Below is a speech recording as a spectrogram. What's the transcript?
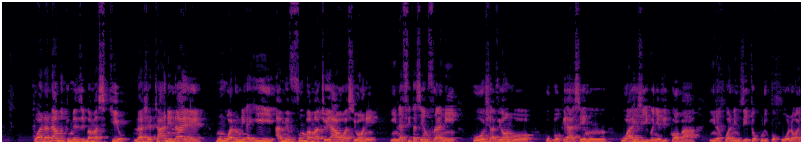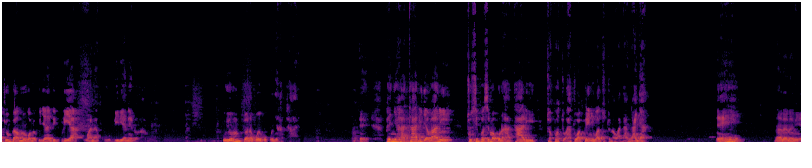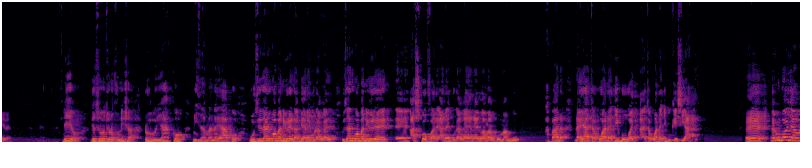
wanadamu tumeziba masikio na shetani naye Mungu wa dunia hii amefumba macho yao wasione inafika sehemu fulani kuosha vyombo kupokea simu kuwahi kwenye vikoba inakuwa ni nzito kuliko kuona wajumbe wa Mungu wamekuja na Biblia wanakuhubiria neno la. Huyo mtu anakuwa yuko kwenye hatari. Eh, penye hatari jamani tusiposema kuna hatari tutakuwa hatuwapendi watu tunawadanganya. Eh. Nana nanielewa? Ndio, ndio sababu tunafundisha roho yako ni dhamana yako. Usidhani kwamba ni yule nabii anayekudanganya. Usidhani kwamba ni yule eh, askofu anayekudanganya anayevaa manguo manguo. Hapana, na yeye atakuwa anajibu atakuwa anajibu kesi yake. Eh, hebu ngoja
